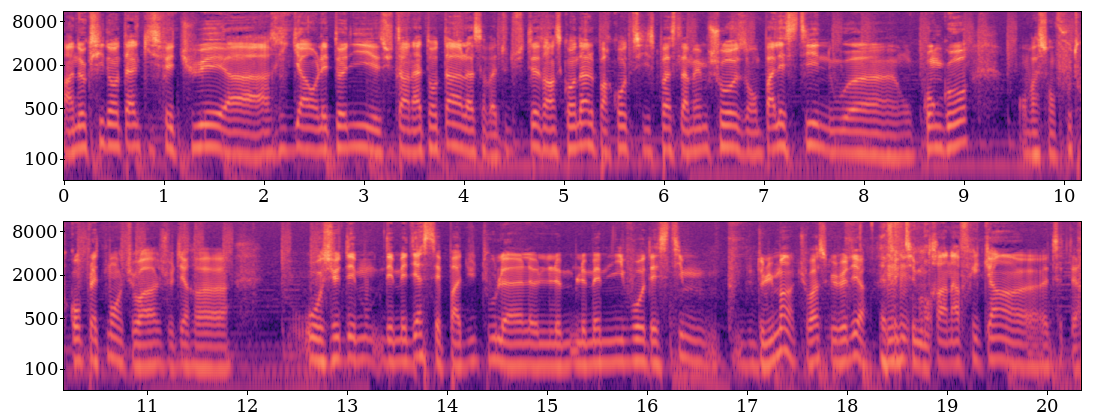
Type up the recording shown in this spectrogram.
un occidental qui se fait tuer à Riga en Lettonie et suite à un attentat, là, ça va tout de suite être un scandale. Par contre, s'il se passe la même chose en Palestine ou euh, au Congo, on va s'en foutre complètement. Tu vois, je veux dire. euh, aux yeux des, des médias, c'est pas du tout le, le- le- le même niveau d'estime de l'humain, tu vois ce que je veux dire Effectivement. Contre un Africain, euh, etc.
